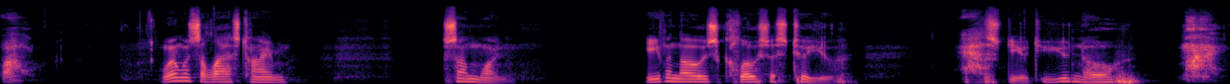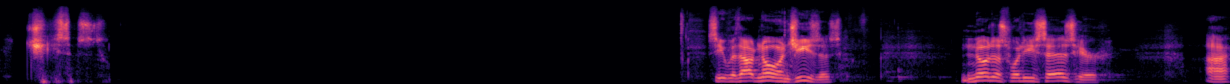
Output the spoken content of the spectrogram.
Wow. When was the last time someone, even those closest to you, asked you, Do you know my Jesus? See, without knowing Jesus, notice what he says here. Uh,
